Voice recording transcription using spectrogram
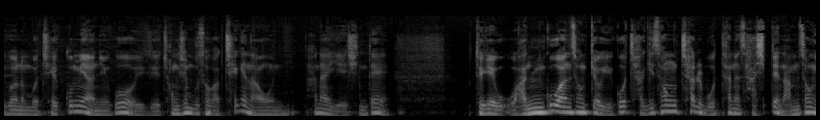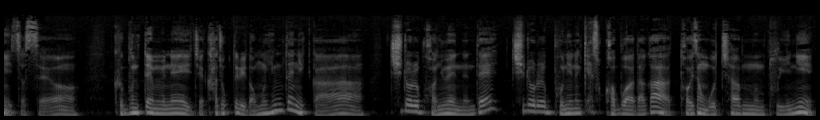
이거는 뭐 제 꿈이 아니고 이제 정신부서학 책에 나온 하나의 예시인데 되게 완고한 성격이고 자기 성찰을 못하는 40대 남성이 있었어요. 그분 때문에 이제 가족들이 너무 힘드니까 치료를 권유했는데 치료를 본인은 계속 거부하다가 더 이상 못 참은 부인이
